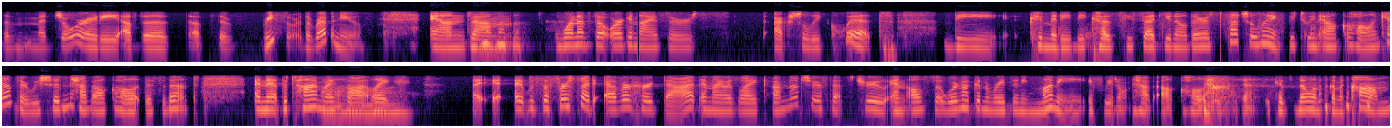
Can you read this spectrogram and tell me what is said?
the majority of the of the resource the revenue and um one of the organizers actually quit the committee because he said, you know, there's such a link between alcohol and cancer. We shouldn't have alcohol at this event. And at the time, I uh. thought, like, ah. it was the first I'd ever heard that, and I was like, I'm not sure if that's true. And also, we're not going to raise any money if we don't have alcohol at this event because no one's going to come,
